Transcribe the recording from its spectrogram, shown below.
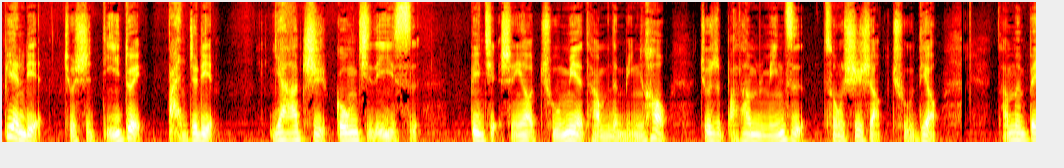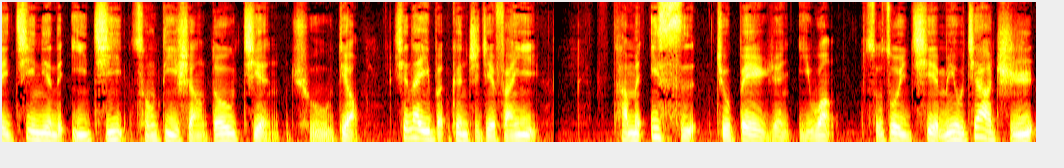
变脸就是敌对、板着脸、压制、攻击的意思，并且神要除灭他们的名号，就是把他们的名字从世上除掉，他们被纪念的遗迹从地上都剪除掉。现在一本更直接翻译：他们一死就被人遗忘，所做一切没有价值、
